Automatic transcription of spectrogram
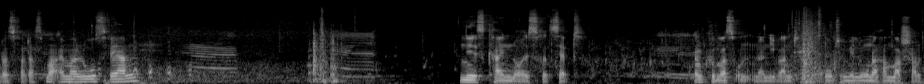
Dass wir das mal einmal loswerden. Ne, ist kein neues Rezept. Dann können wir es unten an die Wand hängen. Rote Melone haben wir schon.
